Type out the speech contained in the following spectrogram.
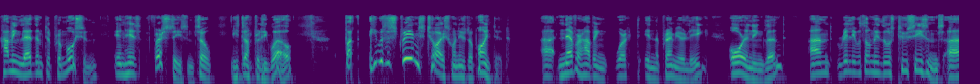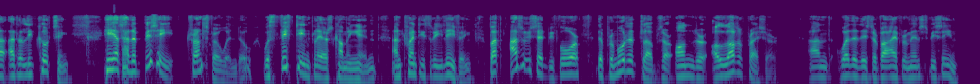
having led them to promotion in his first season. So he's done pretty well. But he was a strange choice when he was appointed, uh, never having worked in the Premier League or in England, and really with only those two seasons uh, at elite coaching. He has had a busy transfer window with 15 players coming in and 23 leaving. But as we said before, the promoted clubs are under a lot of pressure and whether they survive remains to be seen.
